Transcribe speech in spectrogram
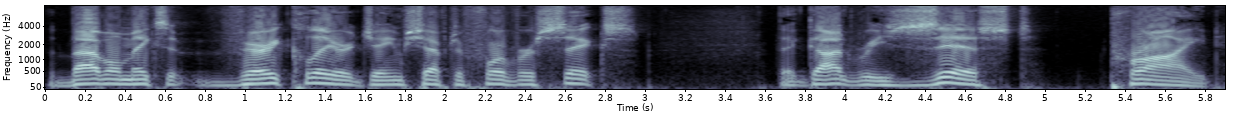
The Bible makes it very clear, James chapter 4, verse 6, that God resist pride.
